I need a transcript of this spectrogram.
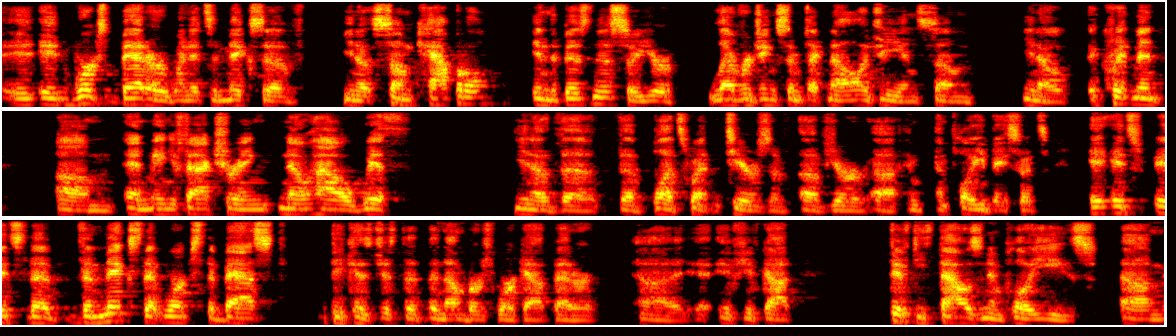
it, it works better when it's a mix of you know some capital in the business, so you're leveraging some technology and some you know equipment um, and manufacturing know-how with you know the the blood, sweat, and tears of, of your uh, employee base. So it's it, it's it's the the mix that works the best because just the, the numbers work out better. Uh, if you've got fifty thousand employees, um,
